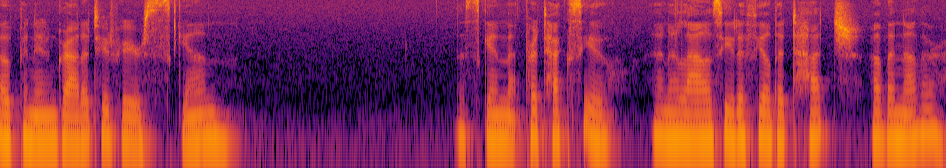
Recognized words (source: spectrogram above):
Open in gratitude for your skin, the skin that protects you and allows you to feel the touch of another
